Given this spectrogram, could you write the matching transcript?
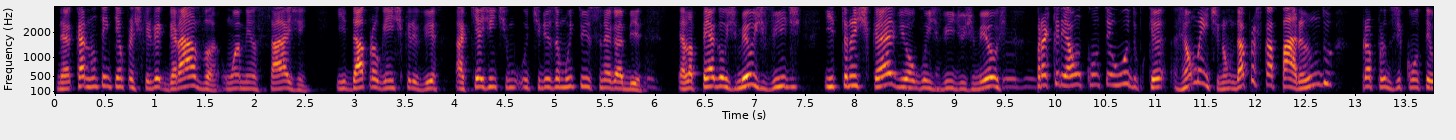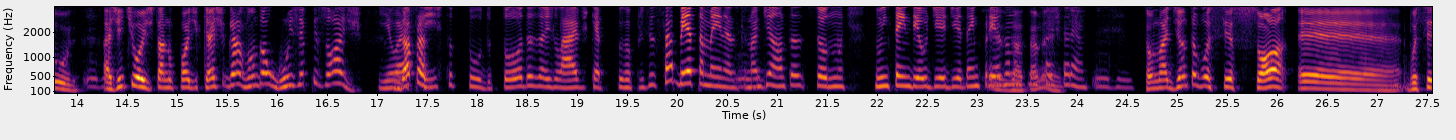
né? Cara, não tem tempo para escrever, grava uma mensagem e dá para alguém escrever. Aqui a gente utiliza muito isso, né, Gabi? Ela pega os meus vídeos e transcreve alguns vídeos meus para criar um conteúdo, porque realmente não dá para ficar parando para produzir conteúdo. A gente hoje está no podcast gravando alguns episódios. E eu dá pra- assisto tudo, todas as lives, que é, porque eu preciso saber também, né? Porque não adianta, se eu não, não entender o dia a dia da empresa, não, não faz diferença. Uhum. Então não adianta você só. é, você,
